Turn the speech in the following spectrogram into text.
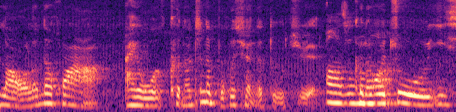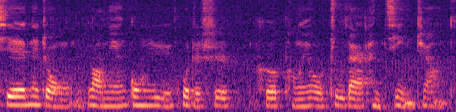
老了的话，哎，我可能真的不会选择独居。哦，可能会住一些那种老年公寓，或者是和朋友住在很近这样子，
